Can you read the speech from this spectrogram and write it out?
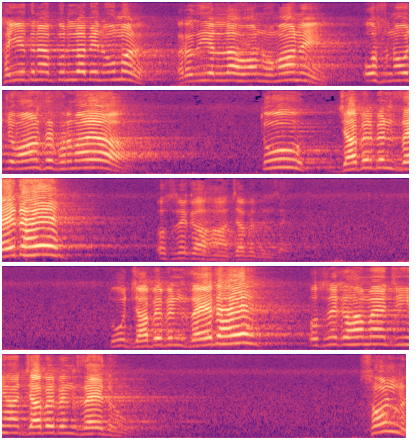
سیدنا عبداللہ بن عمر رضی اللہ عنہما نے اس نوجوان سے فرمایا، تو جابر بن زید ہے؟ اس نے کہا ہاں جابر بن زید۔ تو جابر بن زید ہے؟ اس نے کہا، میں جی ہاں جابر بن زید ہوں۔ سن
